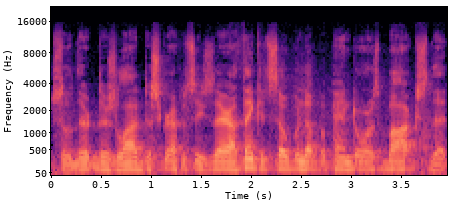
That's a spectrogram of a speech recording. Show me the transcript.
So there, there's a lot of discrepancies there. I think it's opened up a Pandora's box that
